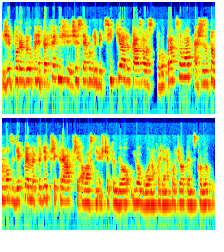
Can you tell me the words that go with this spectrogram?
že porod byl úplně perfektní, že, že se jako kdyby cítila, dokázala spolupracovat a že za to moc děkuje metodě 3x3 a vlastně ještě tu jo, jogu, ona chodila na těhotenskou jogu.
